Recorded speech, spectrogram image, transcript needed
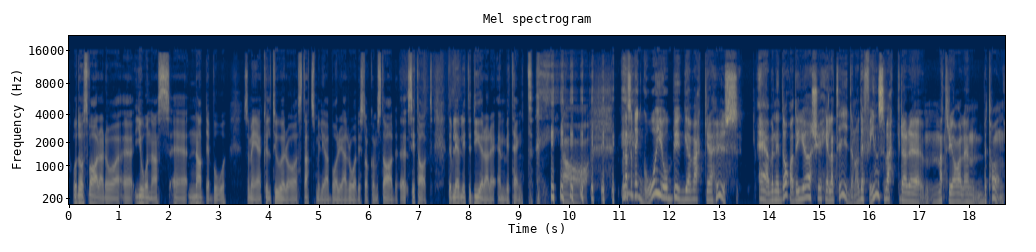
Och då svarar då eh, Jonas eh, Naddebo, som är kultur och stadsmiljöborgarråd i Stockholms stad, eh, citat, det blev lite dyrare än vi tänkt. ja, men alltså det går ju att bygga vackra hus även idag. Det görs ju hela tiden och det finns vackrare material än betong.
